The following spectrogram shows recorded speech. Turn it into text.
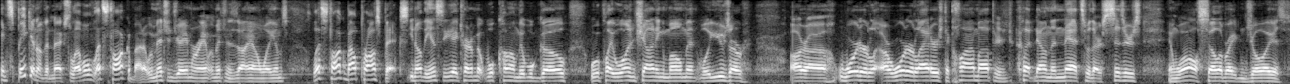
and speaking of the next level, let's talk about it. We mentioned Ja Morant, we mentioned Zion Williams. Let's talk about prospects. You know, the NCAA tournament will come, it will go. We'll play one shining moment. We'll use our our uh, water our water ladders to climb up and cut down the nets with our scissors, and we'll all celebrate and joy as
